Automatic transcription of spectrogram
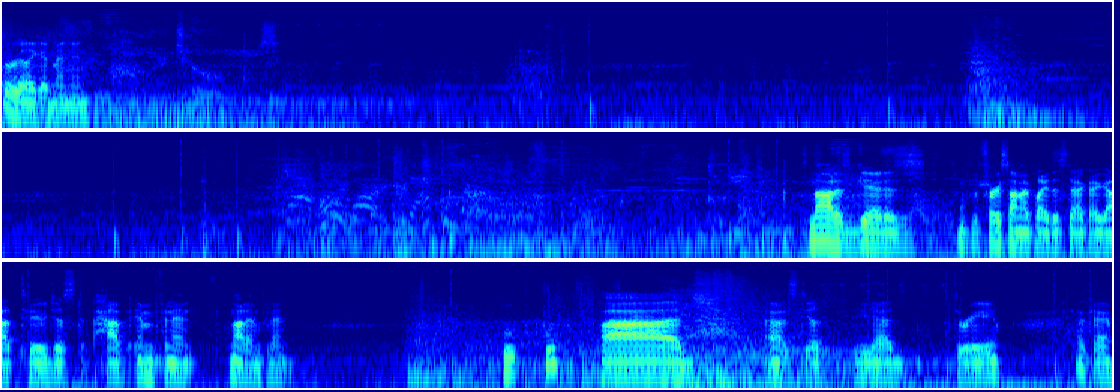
A really good minion. It's not as good as the first time I played this deck. I got to just have infinite, not infinite. Boop, boop. Podge. Oh, it's still, he had three. Okay.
